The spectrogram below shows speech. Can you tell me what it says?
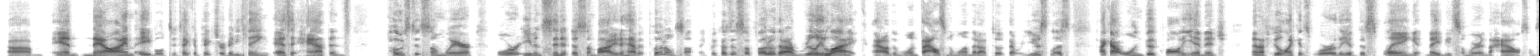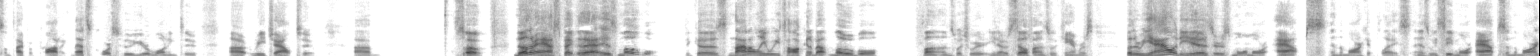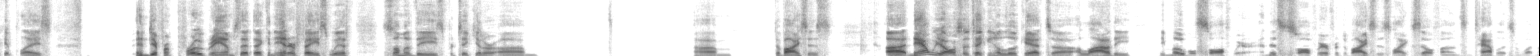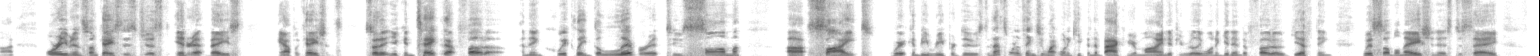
Um, and now I'm able to take a picture of anything as it happens, post it somewhere, or even send it to somebody to have it put on something because it's a photo that I really like. Out of the 1,001 that I took that were useless, I got one good quality image and I feel like it's worthy of displaying it maybe somewhere in the house on some type of product. And that's, of course, who you're wanting to uh, reach out to. Um, so another aspect of that is mobile, because not only are we talking about mobile phones, which were, you know, cell phones with cameras, but the reality is there's more and more apps in the marketplace. And as we see more apps in the marketplace, and different programs that, that can interface with some of these particular um, um, devices. Uh, now we're also taking a look at uh, a lot of the, the mobile software, and this is software for devices like cell phones and tablets and whatnot, or even in some cases just internet-based applications, so that you can take that photo and then quickly deliver it to some uh, site where it can be reproduced. And that's one of the things you might want to keep in the back of your mind if you really want to get into photo gifting with sublimation is to say,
